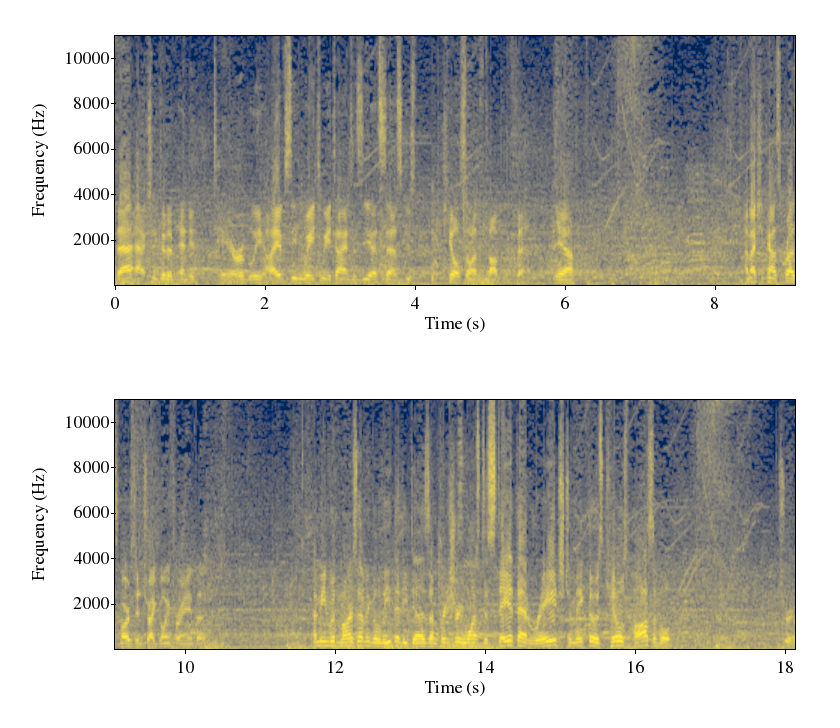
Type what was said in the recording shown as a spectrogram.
That actually could have ended terribly. I have seen way too many times the ZSS just kill someone at the top of that. Yeah. I'm actually kind of surprised Marss didn't try going for any of that. I mean, with Marss having the lead that he does, I'm pretty sure he wants to stay at that rage to make those kills possible. True.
